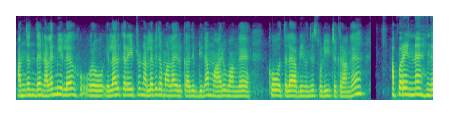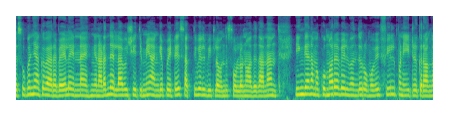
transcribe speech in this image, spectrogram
அந்தந்த நிலமையில ஒரு எல்லாருக்க ரைட்டும் நல்ல விதமாலாம் இருக்காது இப்படி தான் மாறுவாங்க கோவத்தில் அப்படின்னு வந்து சொல்லிகிட்டு இருக்கிறாங்க. அப்புறம் என்ன? இந்த சுகன்யாவுக்கு வேறு வேலை என்ன? இங்கே நடந்த எல்லா விஷயத்தையுமே அங்கே போயிட்டு சக்திவேல் வீட்டில் வந்து சொல்லணும். அதுதானே? இங்கே நம்ம குமரவேல் வந்து ரொம்பவே ஃபீல் பண்ணிகிட்டு இருக்கிறாங்க.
